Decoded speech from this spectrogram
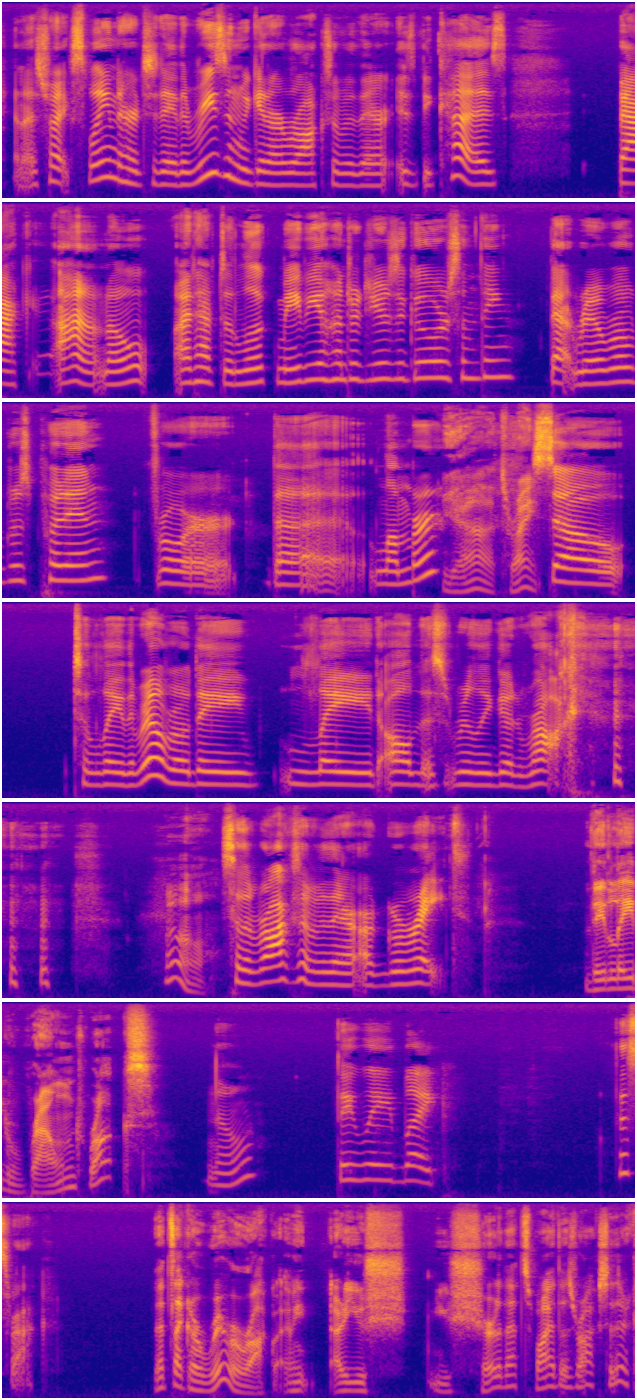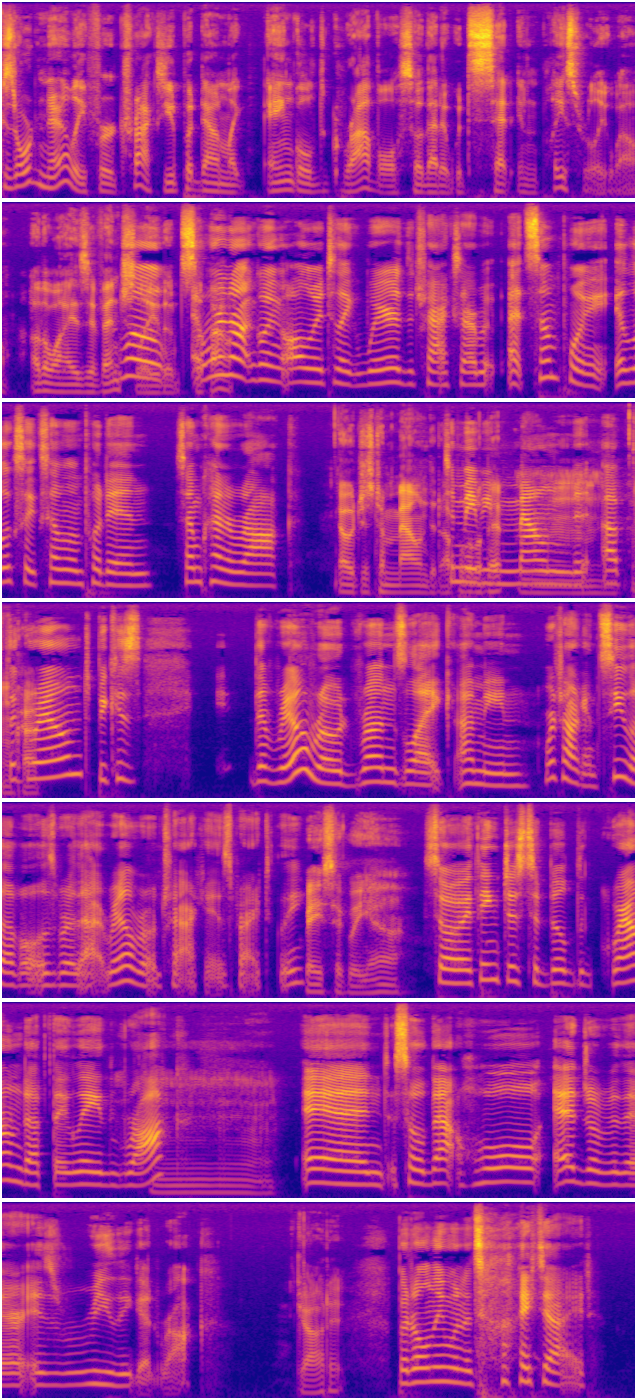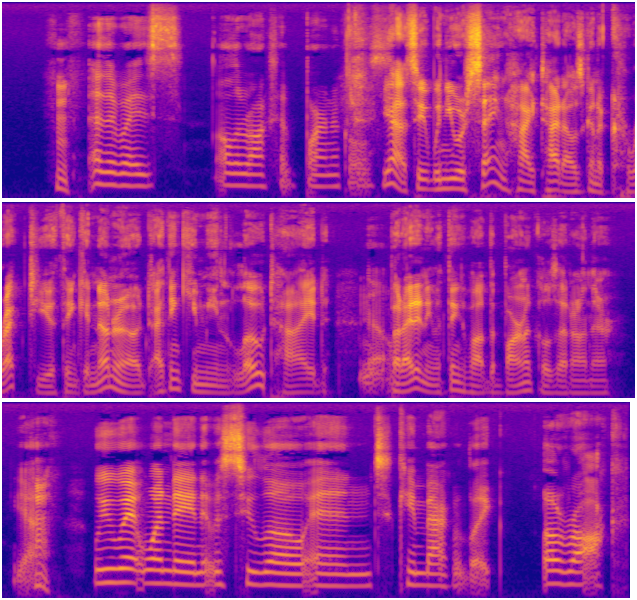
And I was trying to explain to her today the reason we get our rocks over there is because back, I don't know, I'd have to look maybe a hundred years ago or something, that railroad was put in for the lumber. Yeah, that's right. So to lay the railroad, they laid all this really good rock. Oh, so the rocks over there are great. they laid round rocks. No, they laid like this rock. That's like a river rock. I mean, are you sh- you sure that's why those rocks are there? Because ordinarily for tracks, you'd put down like angled gravel so that it would set in place really well. Otherwise, eventually well, they'd slip we're out. not going all the way to like where the tracks are, but at some point it looks like someone put in some kind of rock oh, just to mound it up to a maybe little bit. mound it Mm, up the okay. ground because the railroad runs like I mean we're talking sea level is where that railroad track is practically. Basically, yeah. So I think just to build the ground up, they laid rock. Mm, And so that whole edge over there is really good rock, got it. but only when it's high tide. Hmm. Otherwise, all the rocks have barnacles. Yeah. See, when you were saying high tide, I was going to correct you, thinking, no, no, no. I think you mean low tide, No. but I didn't even think about the barnacles that are on there. yeah. We went one day and it was too low and came back with like a rock.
